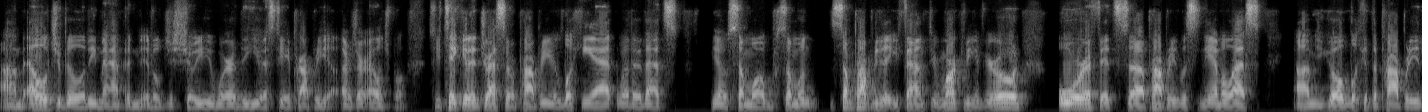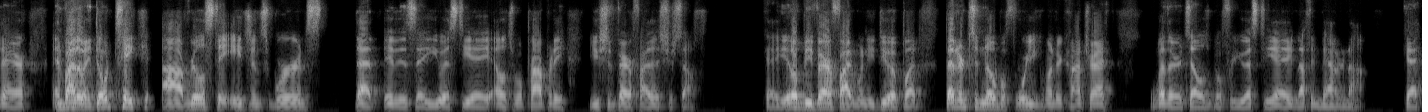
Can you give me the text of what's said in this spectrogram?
um, eligibility map, and it'll just show you where the USDA property are eligible. So you take an address of a property you're looking at, whether that's you know someone someone some property that you found through marketing of your own, or if it's a property listed in the MLS. Um, you go look at the property there. And by the way, don't take uh, real estate agents' words that it is a USDA eligible property, you should verify this yourself. Okay, it'll be verified when you do it, but better to know before you go under contract whether it's eligible for USDA, nothing down or not. Okay.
